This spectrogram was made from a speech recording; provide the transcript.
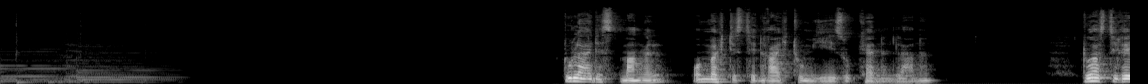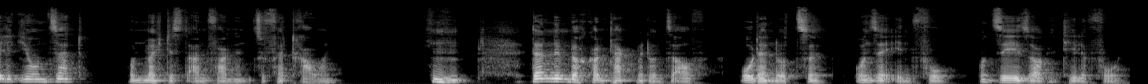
Du leidest Mangel und möchtest den Reichtum Jesu kennenlernen. Du hast die Religion satt und möchtest anfangen zu vertrauen. Hm, dann nimm doch Kontakt mit uns auf oder nutze unser Info- und Seelsorgetelefon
